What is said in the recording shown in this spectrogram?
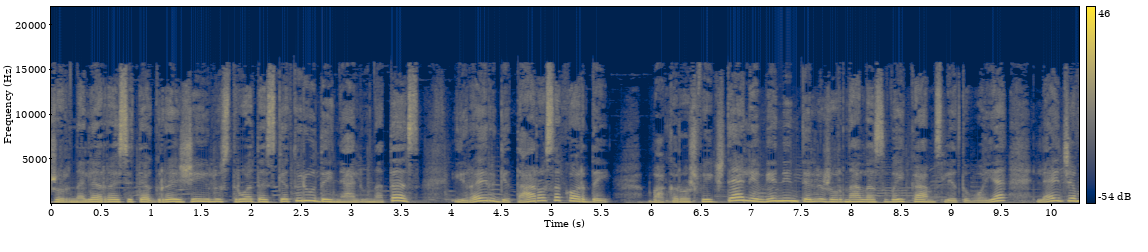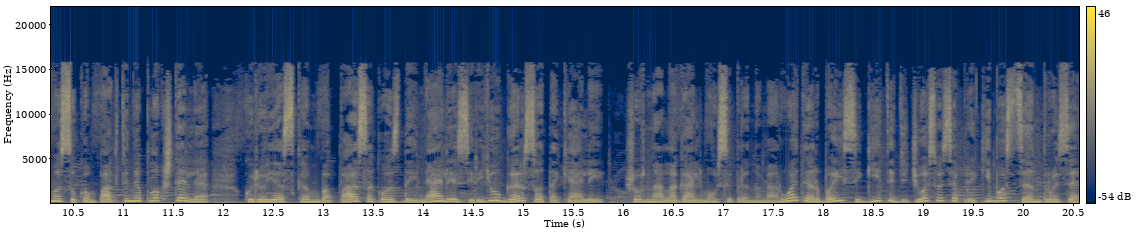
Žurnale rasite gražiai iliustruotas keturių dainelių natas, yra ir gitaros akordai. Vakaro žvaigždelė vienintelis žurnalas vaikams Lietuvoje leidžiamas su kompaktinė plokštele, kurioje skamba pasakos, dainelės ir jų garso takeliai. Žurnalą galima užsiprenumeruoti arba įsigyti didžiuosiuose prekybos centruose,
